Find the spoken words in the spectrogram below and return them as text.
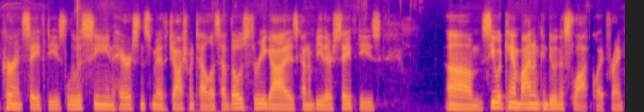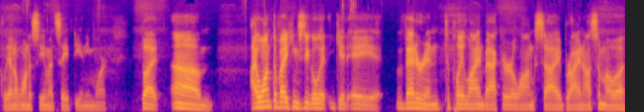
current safeties, Lewis Cine, Harrison Smith, Josh Metellus, have those three guys kind of be their safeties. Um, see what Cam Bynum can do in the slot, quite frankly. I don't want to see him at safety anymore. But um, I want the Vikings to go get, get a veteran to play linebacker alongside Brian Asamoah,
